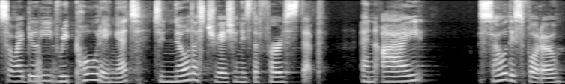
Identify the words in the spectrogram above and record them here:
So I believe reporting it to know the situation is the first step. And I saw this photo.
